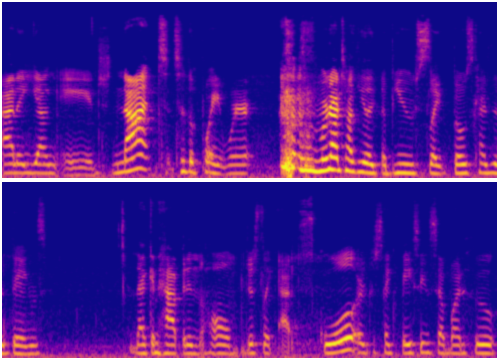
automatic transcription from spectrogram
at a young age not to the point where we're not talking like abuse like those kinds of things that can happen in the home just like at school or just like facing someone who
